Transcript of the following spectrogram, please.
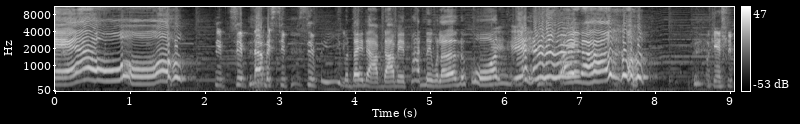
แล้วโอ้โหสิบสิบดาเมจสิบสิบมันได้ดาบดาเมจพันหนึ่งหมดแล้วนะทุกคนเอ๊ะไปนะโอเคสิบ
